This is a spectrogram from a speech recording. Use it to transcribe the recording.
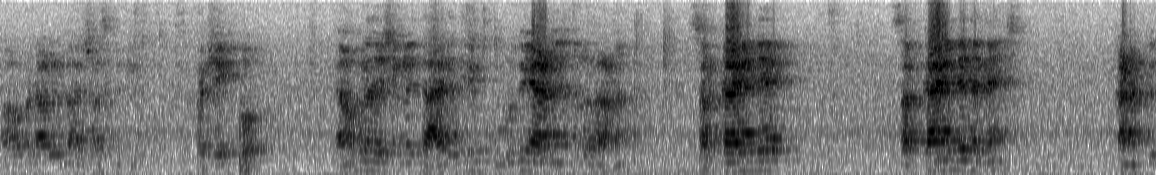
പാവപ്പെട്ട ആളുകൾക്ക് ആശ്വാസം കിട്ടി പക്ഷേ ഇപ്പോൾ ഗ്രാമപ്രദേശങ്ങളിൽ ദാരിദ്ര്യം കൂടുകയാണ് എന്നുള്ളതാണ് സർക്കാരിന്റെ സർക്കാരിന്റെ തന്നെ കണക്ക്.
